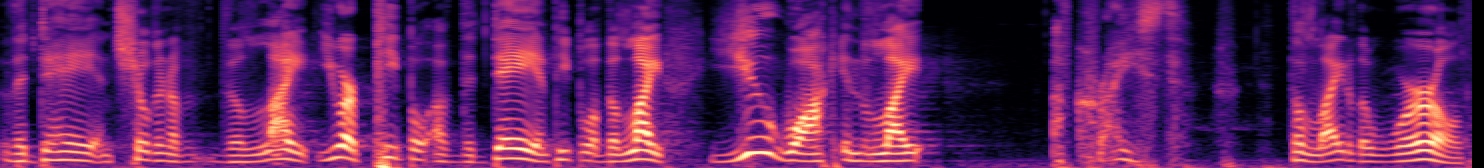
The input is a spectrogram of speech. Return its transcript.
the day and children of the light. You are people of the day and people of the light. You walk in the light of Christ, the light of the world.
